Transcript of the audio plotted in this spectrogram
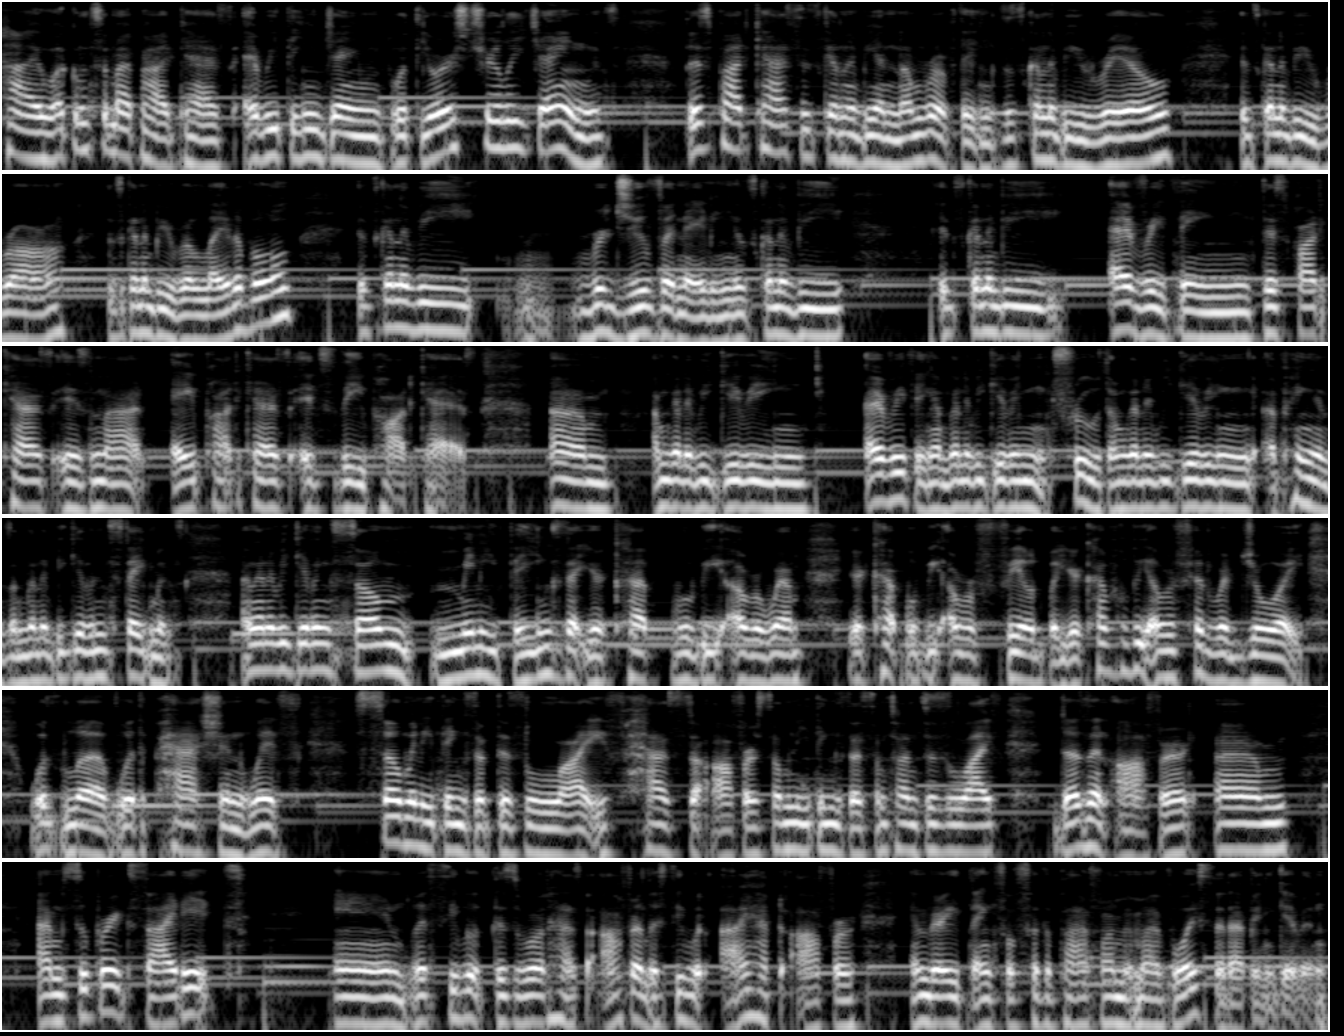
Hi, welcome to my podcast, Everything James, with yours truly, James. This podcast is going to be a number of things. It's going to be real, it's going to be raw, it's going to be relatable, it's going to be rejuvenating, it's going to be it's going to be everything. This podcast is not a podcast, it's the podcast. Um, I'm going to be giving everything. I'm going to be giving truth. I'm going to be giving opinions. I'm going to be giving statements. I'm going to be giving so many things that your cup will be overwhelmed. Your cup will be overfilled, but your cup will be overfilled with joy, with love, with passion, with so many things that this life has to offer. So many things that sometimes this life doesn't offer. Um, I'm super excited and let's see what this world has to offer. Let's see what I have to offer. I'm very thankful for the platform and my voice that I've been given.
